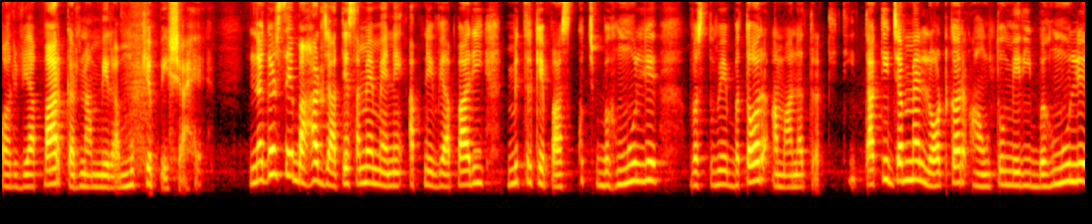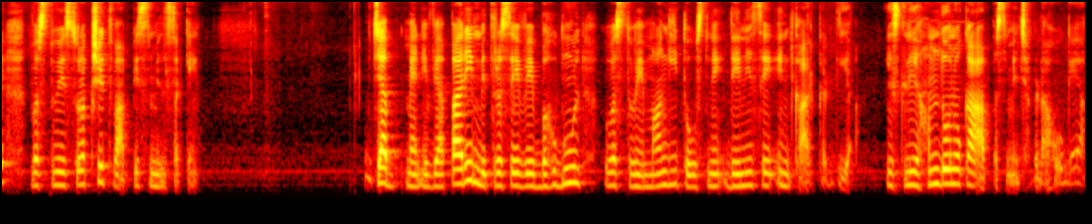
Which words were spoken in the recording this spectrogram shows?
और व्यापार करना मेरा मुख्य पेशा है। नगर से बाहर जाते समय मैंने अपने व्यापारी मित्र के पास कुछ बहुमूल्य वस्तुएँ बतौर अमानत रखी थी, ताकि जब मैं लौट कर आऊँ तो मेरी बहुमूल्य वस्तुएँ सुरक्षित वापस मिल सकें। जब मैंने व्यापारी मित्र से वे बहुमूल्य वस्तुएँ मांगी तो उसने देने से इनकार कर दिया। इसलिए हम दोनों का आपस में झगड़ा हो गया।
